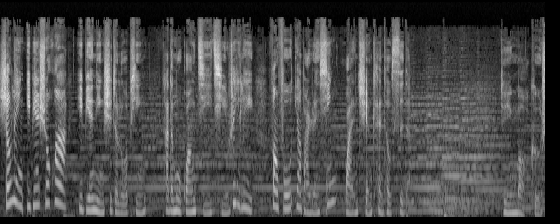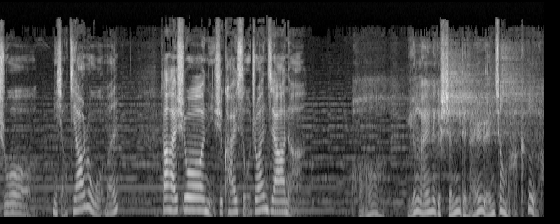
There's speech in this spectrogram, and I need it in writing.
首领一边说话，一边凝视着罗平。他的目光极其锐利，仿佛要把人心完全看透似的。听马克说，你想加入我们？他还说你是开锁专家呢。哦，原来那个神秘的男人叫马克啊！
